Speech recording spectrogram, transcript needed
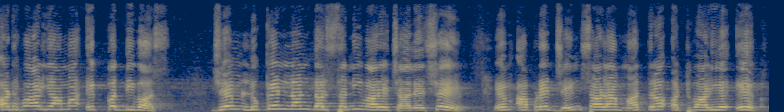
અઠવાડિયામાં એક જ દિવસ. જેમ લુકેન લર્ન દર શનિવારે ચાલે છે, એમ આપણે જૈન શાળા માત્ર અઠવાડિયે એક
